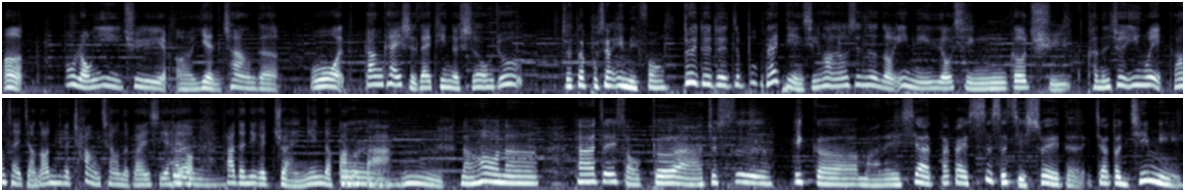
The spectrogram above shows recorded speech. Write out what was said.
嗯，不容易去呃演唱的。我刚开始在听的时候，我就。觉得不像印尼风，对对对，这不不太典型，好像是那种印尼流行歌曲，可能就因为刚才讲到那个唱腔的关系，还有他的那个转音的方法，嗯，然后呢，他这首歌啊，就是一个马来西亚大概四十几岁的叫做 Jimmy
